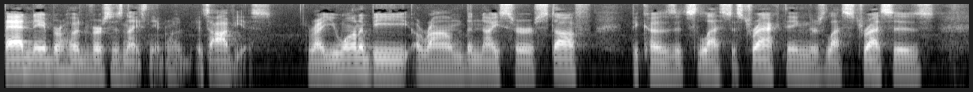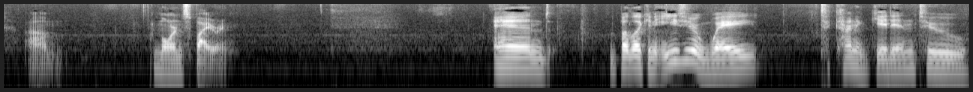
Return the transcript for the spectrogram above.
bad neighborhood versus nice neighborhood. It's obvious, right? You want to be around the nicer stuff because it's less distracting. There's less stresses, um, more inspiring. And but like an easier way to kind of get into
